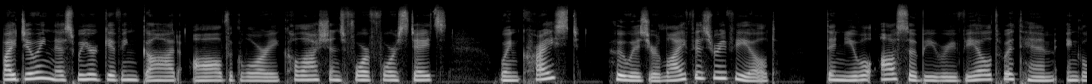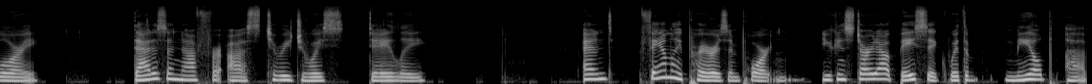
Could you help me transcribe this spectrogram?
By doing this, we are giving God all the glory. Colossians 4 4 states, When Christ, who is your life, is revealed, then you will also be revealed with him in glory. That is enough for us to rejoice daily. And family prayer is important. You can start out basic with a meal, uh,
